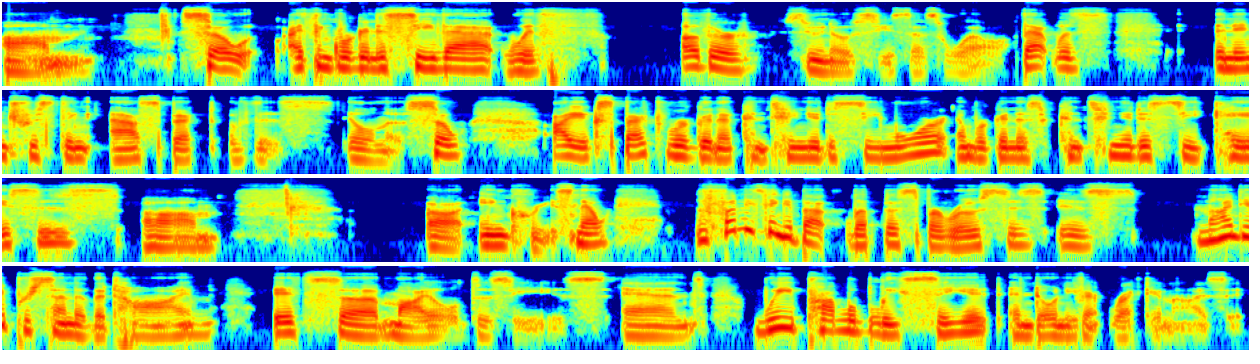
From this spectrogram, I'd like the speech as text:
Um, so I think we're going to see that with other zoonoses as well. That was an interesting aspect of this illness. So I expect we're going to continue to see more and we're going to continue to see cases um, uh, increase. Now, the funny thing about leptospirosis is 90% of the time, it's a mild disease, and we probably see it and don't even recognize it.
